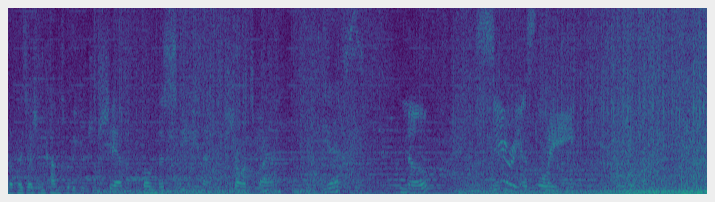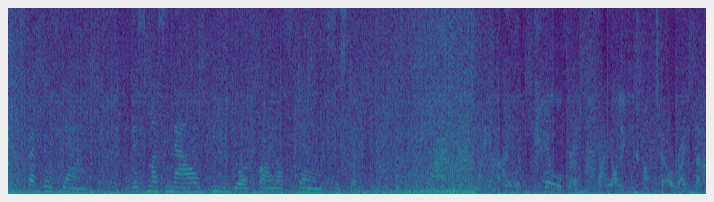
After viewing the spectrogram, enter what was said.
the position comes with the usual ship, bonus steam, and insurance plan. Yes? No? Seriously? Specters down. This must now be your final stand, sister. I would kill for a cryonic cocktail right now.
